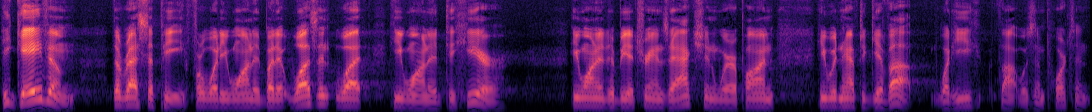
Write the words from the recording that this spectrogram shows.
He gave him the recipe for what he wanted, but it wasn't what he wanted to hear. He wanted to be a transaction whereupon he wouldn't have to give up what he thought was important.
